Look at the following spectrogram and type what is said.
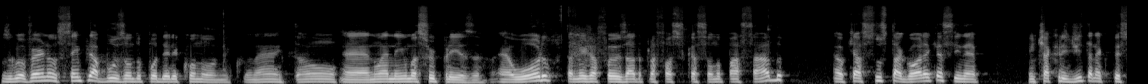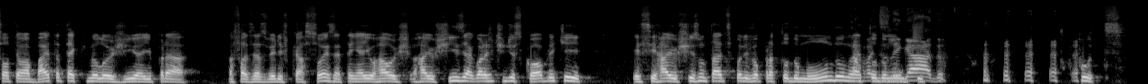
os governos sempre abusam do poder econômico, né? Então, é, não é nenhuma surpresa. É, o ouro também já foi usado para falsificação no passado. É, o que assusta agora é que, assim, né, a gente acredita né, que o pessoal tem uma baita tecnologia aí para fazer as verificações, né? Tem aí o raio-x raio e agora a gente descobre que esse raio-x não está disponível para todo mundo, não é Tava é todo desligado. mundo. Que... Putz.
